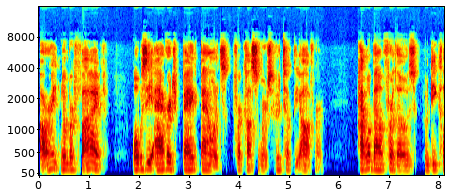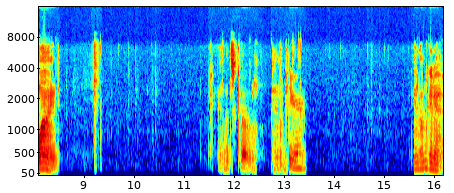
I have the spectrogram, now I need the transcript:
All right, number five. What was the average bank balance for customers who took the offer? How about for those who declined? Okay, let's go down here. And I'm going to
